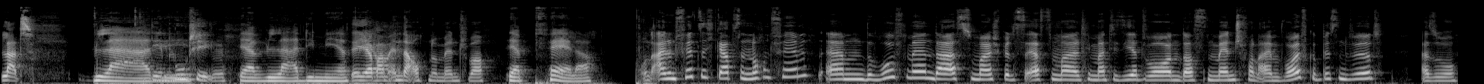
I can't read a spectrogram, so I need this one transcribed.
Blatt. Vladi. Den blutigen. Der Wladimir. Der ja aber am Ende auch nur Mensch war. Der Pfähler. Und 41 gab es dann noch einen Film, ähm, The Wolfman. Da ist zum Beispiel das erste Mal thematisiert worden, dass ein Mensch von einem Wolf gebissen wird. Also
